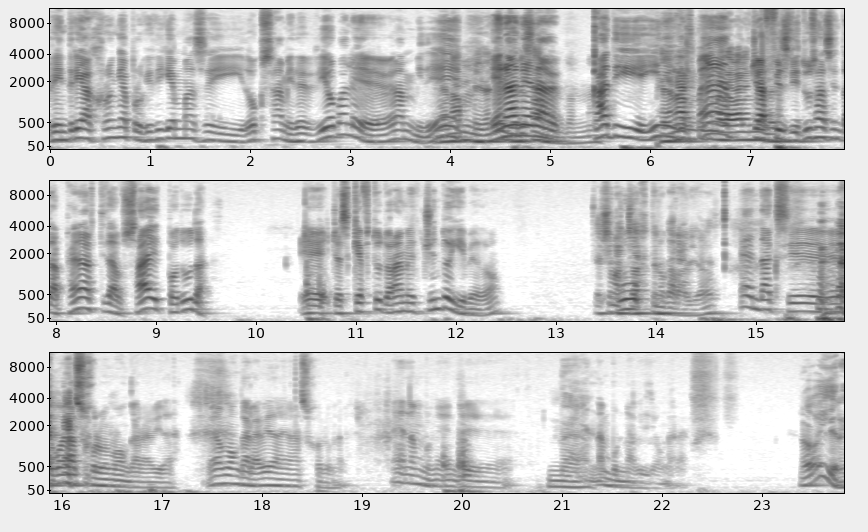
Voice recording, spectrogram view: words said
Πριν τρία χρόνια προηγήθηκε μας η δόξα 0-2 πάλι ένα 0. Ένα μηδέν, Έναν κερδίσαμε ένα. τον, ναι. Κάτι έγινε Πέναλτι, με- μετά βάλαν και το Λέζ. αφισβητούσαν τα πέναρτι, τα offside, ποτούτα. Ε, Και σκέφτου τώρα με τσιν το γήπεδο. Έχει Που- μας τσάχτην ο Καραβιάς. Ε, εντάξει, εγώ δεν ασχολούμαι με τον Καραβίδα. Εγώ με τον Καραβίδα δεν ασχολούμαι. Ε, να μου ναι, και- Ναι. ε, να μου να πεις για τον Καραβίδα. Όχι ρε,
